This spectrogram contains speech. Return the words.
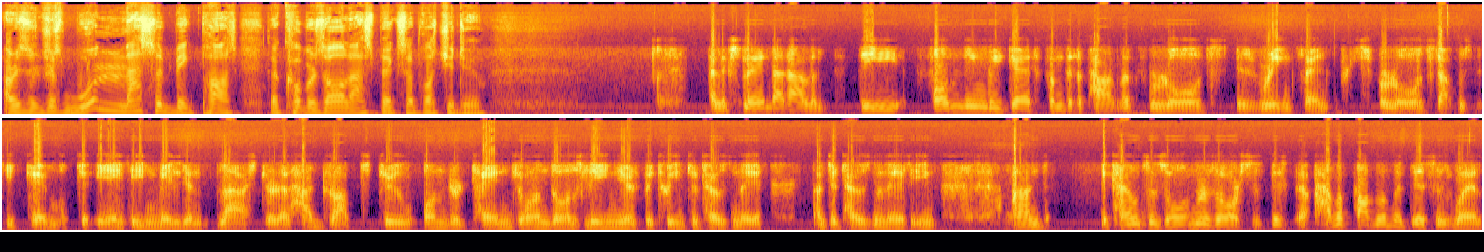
or is there just one massive big pot that covers all aspects of what you do? I'll explain that, Alan. The funding we get from the Department for Roads is ring fenced for roads. That was it came up to 18 million last year. It had dropped to under 10 during those lean years between 2008 and 2018. And council's own resources this, have a problem with this as well.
